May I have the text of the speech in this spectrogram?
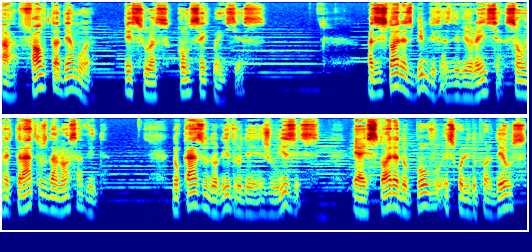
a falta de amor e suas consequências. As histórias bíblicas de violência são retratos da nossa vida. No caso do livro de Juízes, é a história do povo escolhido por Deus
